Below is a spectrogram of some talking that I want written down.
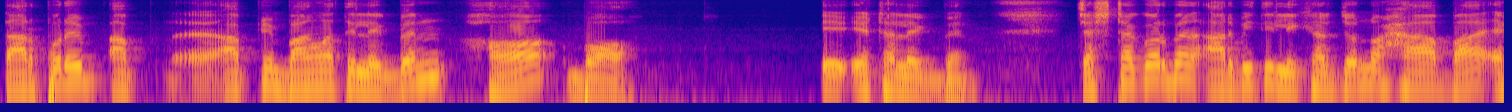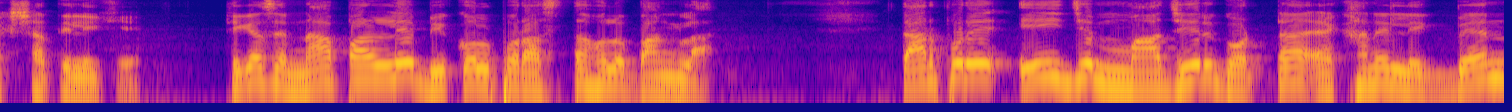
তারপরে আপ- আপনি বাংলাতে লিখবেন হ, ব। এটা লিখবেন। চেষ্টা করবেন আরবিতে লেখার জন্য হা, বা একসাথে লিখে। ঠিক আছে? না পারলে বিকল্প রাস্তা হলো বাংলা। তারপরে এই যে মাঝের গড়টা, এখানে লিখবেন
